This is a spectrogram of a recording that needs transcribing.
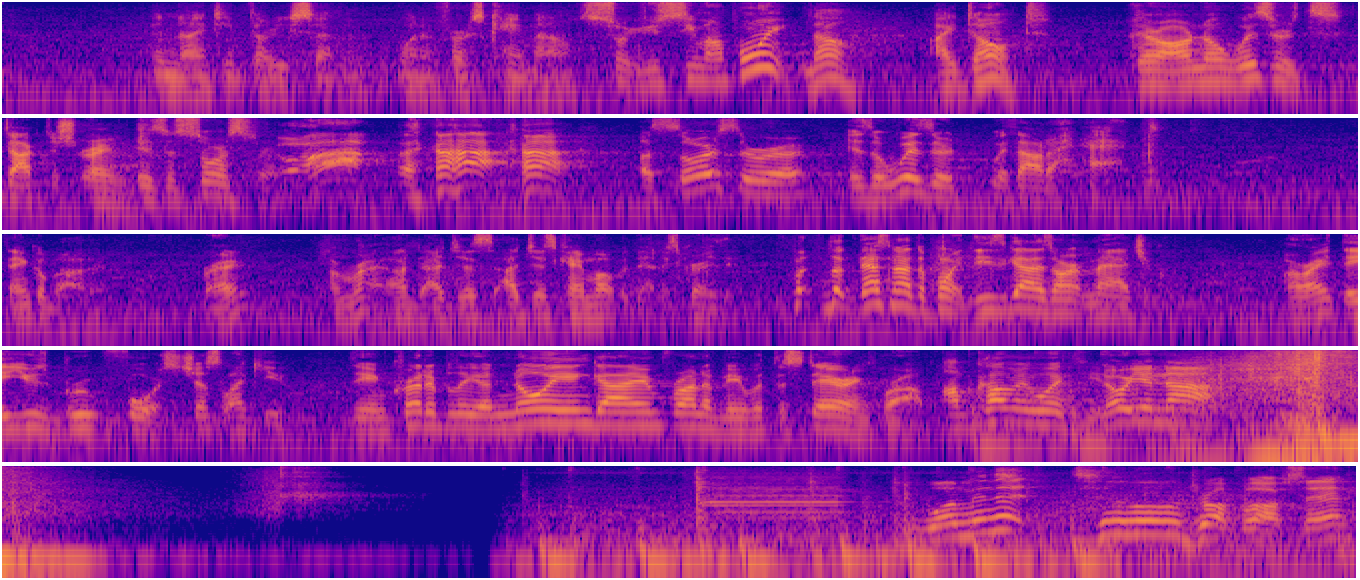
in 1937 when it first came out. So you see my point. No, I don't. There are no wizards. Doctor Strange. Is a sorcerer. Ah! a sorcerer is a wizard without a hat. Think about it, right? I'm right. I, I just I just came up with that. It's crazy. But look, that's not the point. These guys aren't magical. All right? They use brute force just like you. The incredibly annoying guy in front of me with the staring problem. I'm coming with you. No, you're not. One minute, to drop off, eh?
